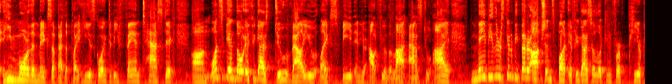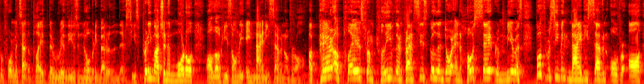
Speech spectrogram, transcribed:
he more than makes up at the plate. He is going to be fantastic. Um, once again, though, if you guys do value like speed in your outfield a lot, as do I, Maybe there's going to be better options, but if you guys are looking for pure performance at the plate, there really is nobody better than this. He's pretty much an immortal, although he's only a 97 overall. A pair of players from Cleveland, Francisco Lindor and Jose Ramirez, both receiving 97 overall,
